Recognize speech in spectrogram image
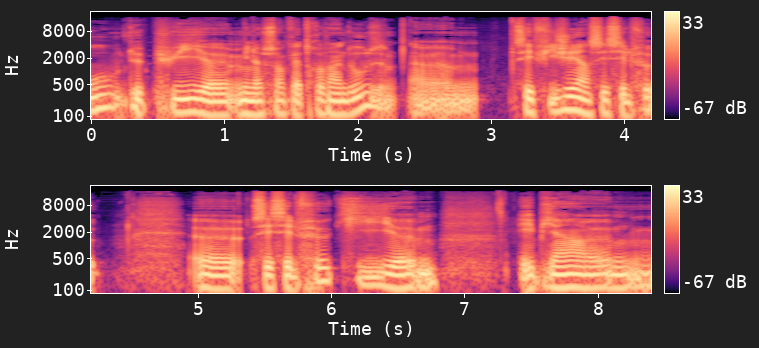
où depuis 1992 s'est figé un cessez-le-feu. cessez-le-feu qui eh bien, euh,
